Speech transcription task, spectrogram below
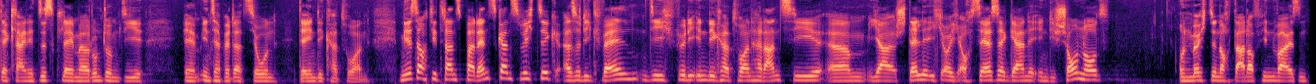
der kleine Disclaimer rund um die ähm, Interpretation der Indikatoren. Mir ist auch die Transparenz ganz wichtig. Also die Quellen, die ich für die Indikatoren heranziehe, ähm, ja, stelle ich euch auch sehr, sehr gerne in die Show Notes und möchte noch darauf hinweisen,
